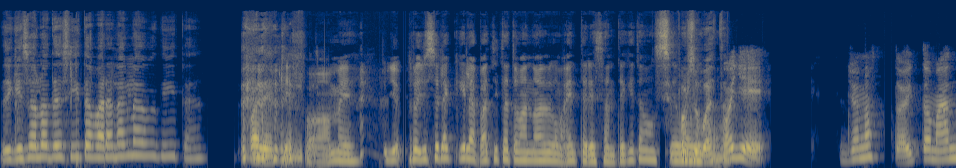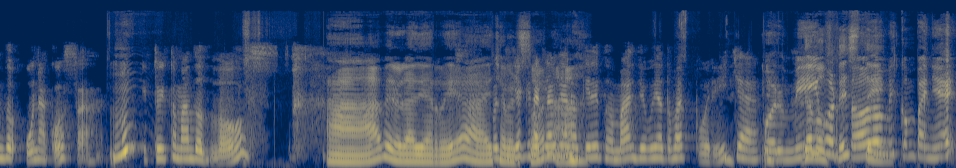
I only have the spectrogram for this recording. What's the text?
Así que solo tecito para la Claudita. Joder, Qué fome. Yo- pero yo sé que la Pati está tomando algo más interesante. ¿Qué toma Sí, usted, por guaguita? supuesto. Oye, yo no estoy tomando una cosa, ¿Mm? estoy tomando dos. Ah, pero la diarrea hecha Porque ya que la Claudia persona. no quiere tomar, yo voy a tomar por ella. Por mí, Double por todos fisting. mis compañeros.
